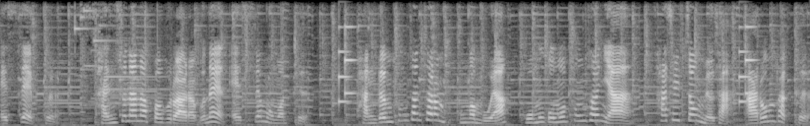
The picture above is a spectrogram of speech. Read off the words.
SF. 단순한 화법으로 알아보는 S 모먼트. 방금 풍선처럼 붙은 건 뭐야? 고무고무 풍선이야. 사실적 묘사, 아론파크.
